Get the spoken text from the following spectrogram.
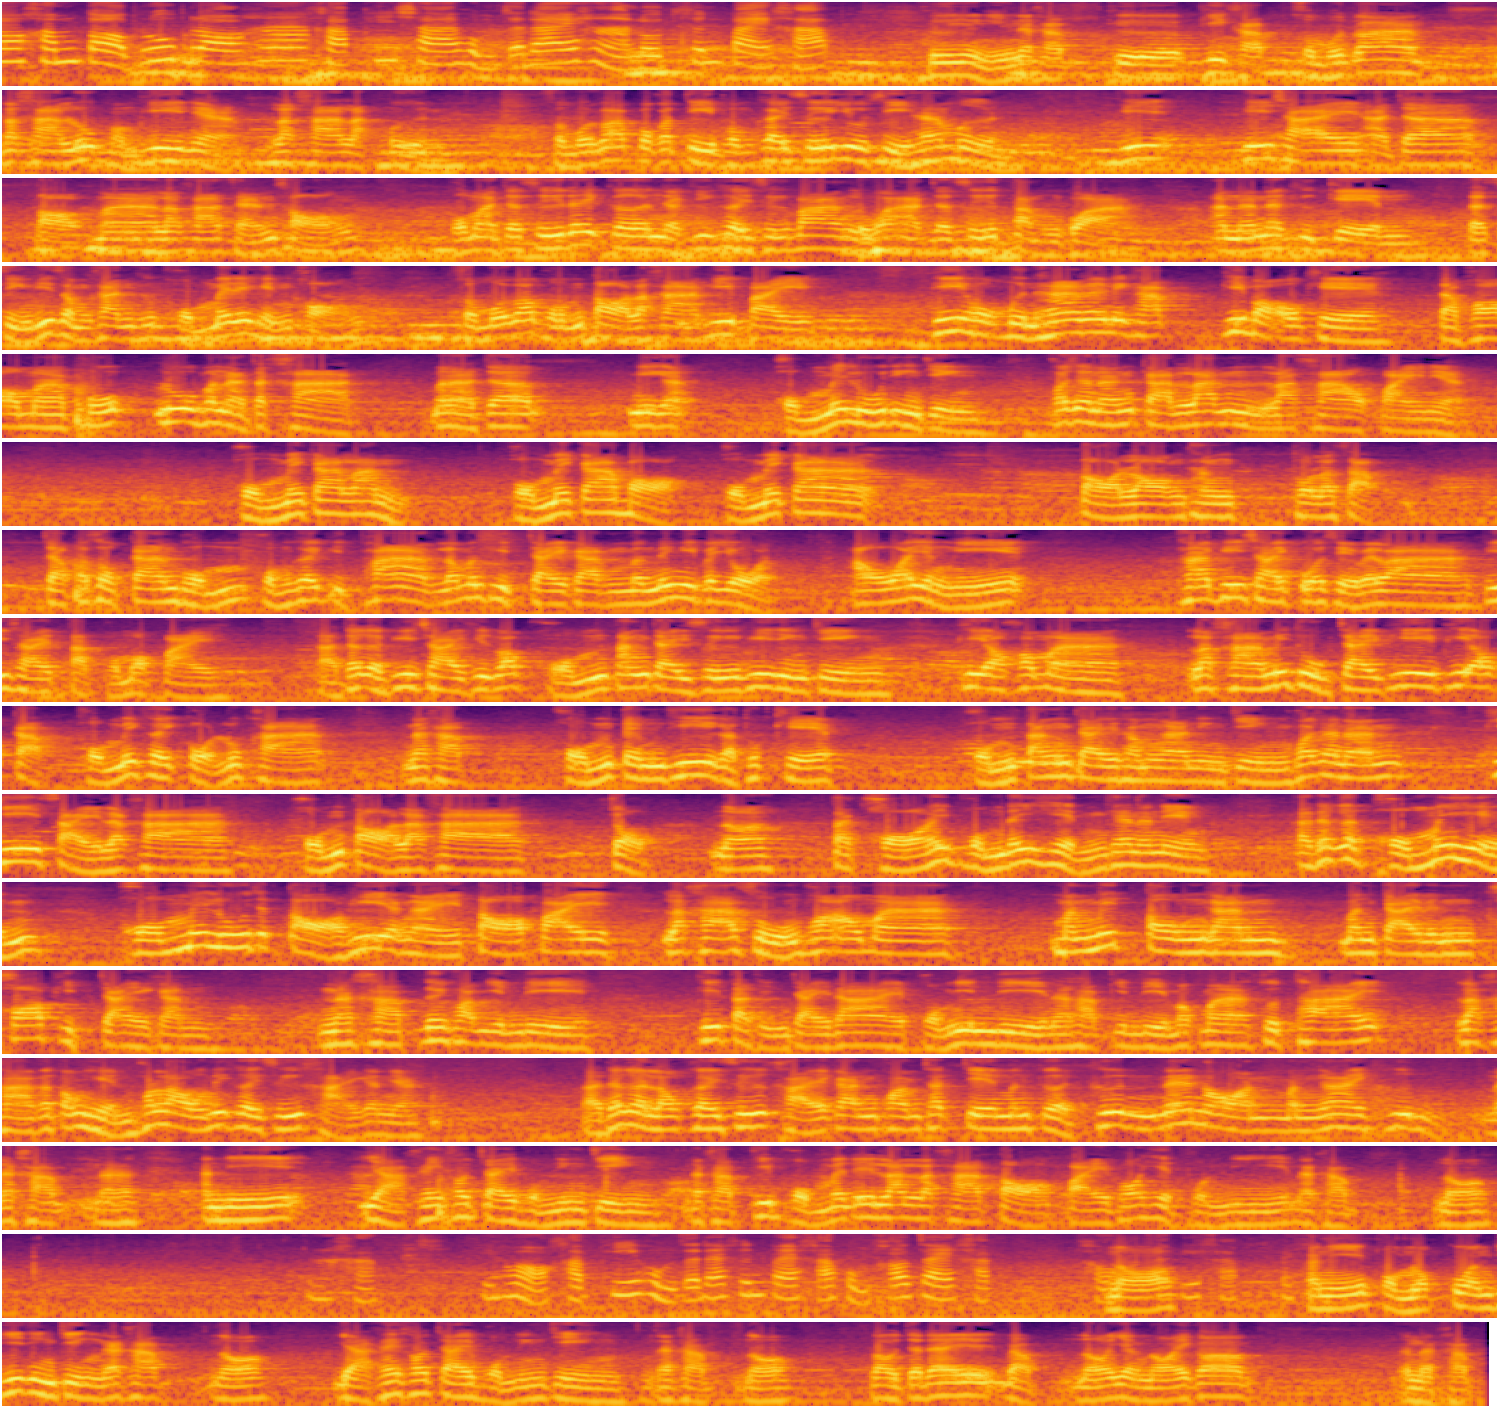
รอคำตอบรูปรอห้าครับ พี่ชายผมจะได้หารถขึ้นไปครับ คืออย่างนี้นะครับ คือพี่ครับสมมุติว่าราคารูปของพี่เนี่ย ราคาหลักหมื่น สมมุติว่าปกติผมเคยซื้ออยู่4ี่ห้าหมื่นพี่พี่ชายอาจจะตอบมาราคาแสนสองผมอาจจะซื้อได้เกินจากที่เคยซื้อบ้าง หรือว่าอาจจะซื้อต่ำกว่า อันนั้นน่ะคือเกณฑ์ แต่สิ่งที่สำคัญคือผมไม่ได้เห็นของ สมมุติว่าผมต่อราคาพี่ไปพี่หกหมื่นห้าได้ไหมครับ พี่บอกโอเค แต่พอเอามาปุ๊บรูปมันอาจจะขาด มันอาจจะมีกะผมไม่รู้จริง ๆ เพราะฉะนั้นการลั่นราคาออกไปเนี่ย ผมไม่กล้าลั่น ผมไม่กล้าบอก ผมไม่กล้าต่อรองทางโทรศัพท์ จากประสบการณ์ผมผมเคยผิดพลาด แล้วมันผิดใจกันมันไม่มีประโยชน์ เอาว่าอย่างนี้ ถ้าพี่ชายกลัวเสียเวลา พี่ชายตัดผมออกไป แต่ถ้าเกิดพี่ชายคิดว่าผมตั้งใจซื้อพี่จริง ๆ พี่เอาเข้ามา ราคาไม่ถูกใจพี่พี่เอากลับ ผมไม่เคยโกรธลูกค้านะครับ ผมเต็มที่กับทุกเคส ผมตั้งใจทำงานจริง ๆ เพราะฉะนั้นพี่ใส่ราคา ผมต่อราคาจบเนาะแต่ขอให้ผมได้เห็นแค่นั้นเอง แต่ถ้าเกิดผมไม่เห็น ผมไม่รู้จะต่อพี่ยังไง ต่อไปราคาสูงพอเอามา มันไม่ตรงกัน มันกลายเป็นข้อผิดใจกันนะครับ ด้วยความยินดี ที่ตัดสินใจได้ ผมยินดีนะครับ ยินดีมากๆ สุดท้ายราคาก็ต้องเห็น เพราะเราไม่เคยซื้อขายกันไงแต่ถ้าเกิดเราเคยซื้อขายกันความชัดเจนมันเกิดขึ้น แน่นอนมันง่ายขึ้นนะครับนะอันนี้อยากให้เข้าใจผมจริง ๆนะครับ ที่ผมไม่ได้ลั่นราคาต่อไป เพราะเหตุผลนี้นะครับเนาะนะครับพี่เขาบอกครับพี่ผมจะได้ขึ้นไปครับผมเข้าใจครับเขาเนาะใจพี่ครับโอเคอันนี้ผมรบกวนพี่จริง ๆ นะครับ เนาะ อยากให้เข้าใจผมจริง ๆนะครับ เนาะเราจะได้แบบเนาะอย่างน้อยก็นั่นนะครับ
